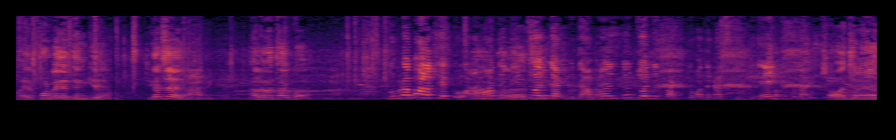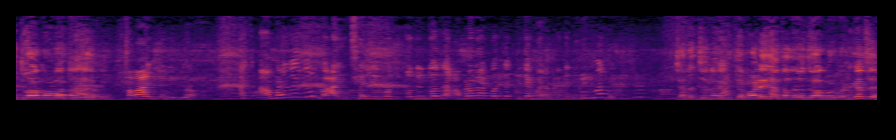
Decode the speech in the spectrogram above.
হ্যাঁ পড়বে দিনকে ঠিক আছে? ভালো ভাবে থাকবা। তোমরা ভালো থেকো আমাদের দিন চলে যাবে না। আমরা কিন্তু চলতে পারি তোমাদের কাছ থেকে এইটুকু নাই। সবার জন্য যেন দোয়া করব তাহলে হবে। সবার জন্য দোয়া করব আচ্ছা আমরা যদি বাড়ি ছেলে তোদের তোদের আমরা না করতে কিনে পারি আমরা কি মাতে? যাদের জন্য দিতে পারি না তাদেরও দোয়া করব ঠিক আছে?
